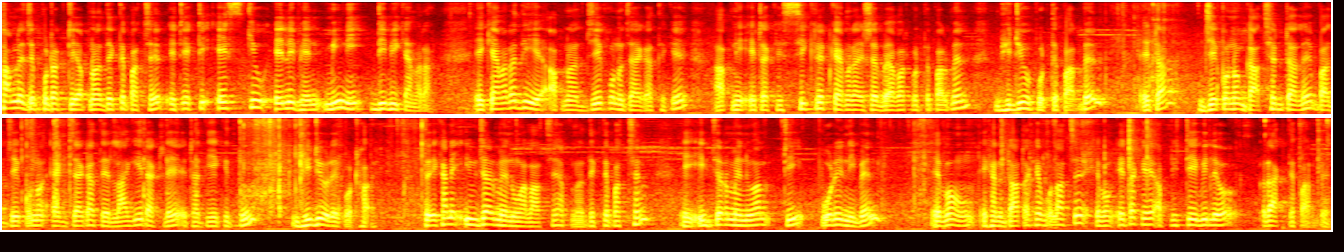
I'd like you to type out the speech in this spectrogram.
সামনে যে প্রোডাক্টটি আপনারা দেখতে পাচ্ছেন, এটি একটি S Q eleven mini DB camera এই ক্যামেরা দিয়ে আপনার যে কোনো জায়গা থেকে আপনি এটাকে সিক্রেট ক্যামেরা হিসেবে ব্যবহার করতে পারবেন ভিডিও করতে পারবেন। এটা যে কোনো গাছের ডালে বা যে কোনো এক জায়গাতে লাগিয়ে রাখলে এটা দিয়ে কিন্তু ভিডিও রেকর্ড হয়। তো এখানে ইউজার ম্যানুয়াল আছে, আপনারা দেখতে পাচ্ছেন। এই ইউজার ম্যানুয়ালটি পড়ে নেবেন এবং এখানে ডাটা কেবল আছে এবং এটাকে আপনি টেবিলেও রাখতে পারবেন।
